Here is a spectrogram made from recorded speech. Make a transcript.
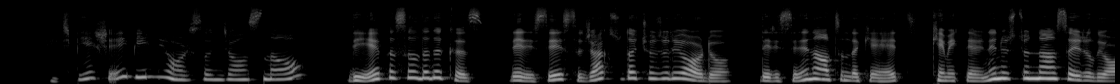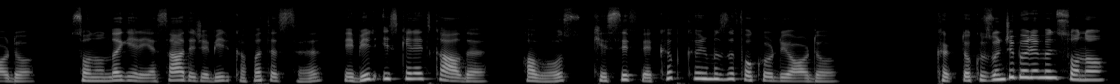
Hiçbir şey bilmiyorsun Jon Snow, diye fısıldadı kız. Derisi sıcak suda çözülüyordu. Derisinin altındaki et, kemiklerinin üstünden sıyrılıyordu. Sonunda geriye sadece bir kafatası ve bir iskelet kaldı. Havuz, kesif ve kıpkırmızı fokurduyordu. 49. bölümün sonu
